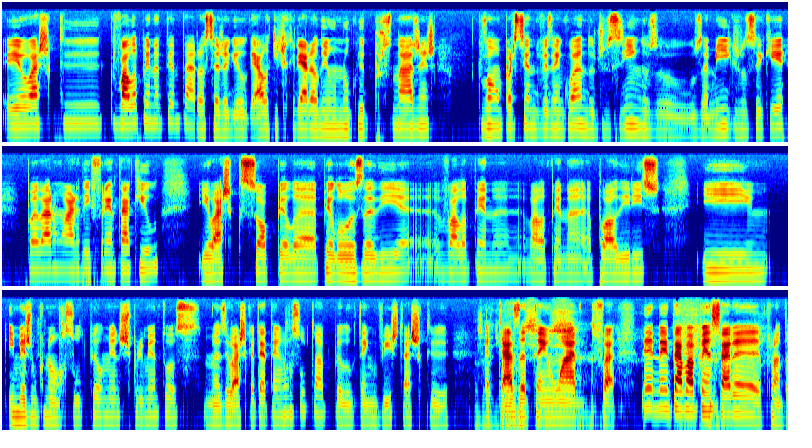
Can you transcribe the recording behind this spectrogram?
eu acho que, que vale a pena tentar. Ou seja, ela quis criar ali um núcleo de personagens que vão aparecendo de vez em quando, os vizinhos, os amigos, não sei o quê, para dar um ar diferente àquilo. E eu acho que só pela, pela ousadia vale a pena, vale a pena aplaudir isso. E, e mesmo que não resulte, pelo menos experimentou-se. Mas eu acho que até tem resultado, pelo que tenho visto. Acho que a casa tem um ar de. nem, nem estava a pensar. A... Pronto,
